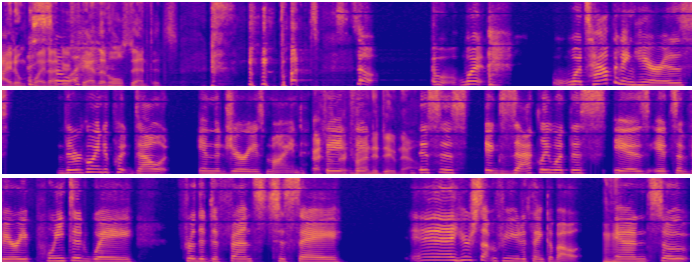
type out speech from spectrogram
I don't quite So- understand that whole sentence. but So what what's happening here is they're going to put doubt in the jury's mind. that's They- what they're trying they- to do now. This is exactly what this is. It's a very pointed way for the defense to say, eh, here's something for you to think about. Mhm. And so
